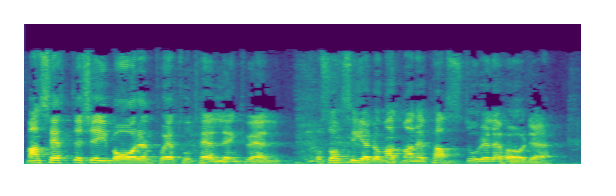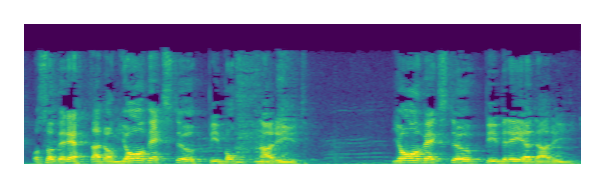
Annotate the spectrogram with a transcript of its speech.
Man sätter sig i baren på ett hotell en kväll och så ser de att man är pastor eller hör det. Och så berättar de, jag växte upp i Bottnaryd. Jag växte upp i Bredaryd.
